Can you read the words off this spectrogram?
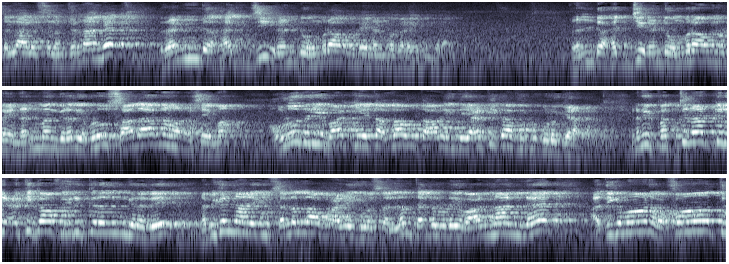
செல்லா அலி செல்லம் சொன்னாங்க ரெண்டு ஹஜ்ஜி ரெண்டு உம்ராவுடைய நன்மை கிடைக்குங்கிறாங்க ரெண்டு ஹஜ்ஜி ரெண்டு உம்ராவினுடைய நன்மைங்கிறது எவ்வளோ சாதாரணமான விஷயமா? அவ்வளோ பெரிய பாக்கியத்தை அல்லாஹு தாலும் இந்த இழத்திகாஃபுக்கு கொடுக்கிறாங்க. எனவே பத்து நாட்கள் இழத்திகாஃப் இருக்கிறதுங்கிறது நபிகள் நாயகம் ஸல்லல்லாஹு அழகி வசல்லம் தங்களுடைய வாழ்நாளில் அதிகமான வஃபாத்து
